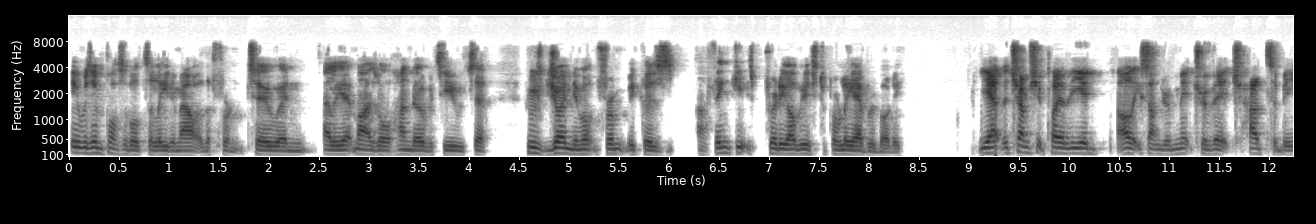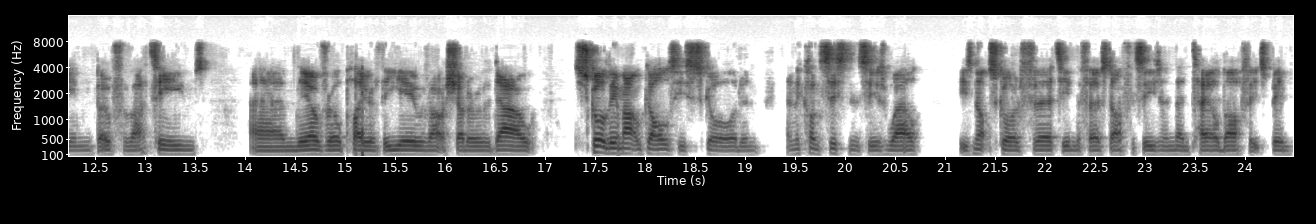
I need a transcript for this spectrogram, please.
it was impossible to leave him out of the front two. And Elliott, might as well hand over to you to who's joined him up front because I think it's pretty obvious to probably everybody. Yeah, the Championship Player of the Year, Alexander Mitrovic, had to be in both of our teams. Um, the overall Player of the Year, without a shadow of a doubt. Scored the amount of goals he's scored and, and the consistency as well. He's not scored 30 in the first half of the season and then tailed off. It's been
